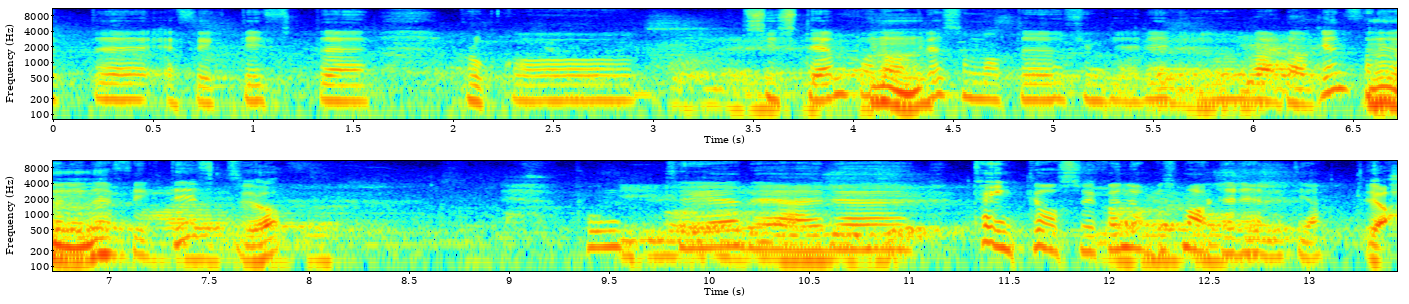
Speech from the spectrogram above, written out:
et eh, effektivt eh, plukk- og system på lageret, sånn at det fungerer i hverdagen for å gjøre det effektivt. Ja. Punkt tre det er tenke hvordan vi kan jobbe smartere hele tida. Ja.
